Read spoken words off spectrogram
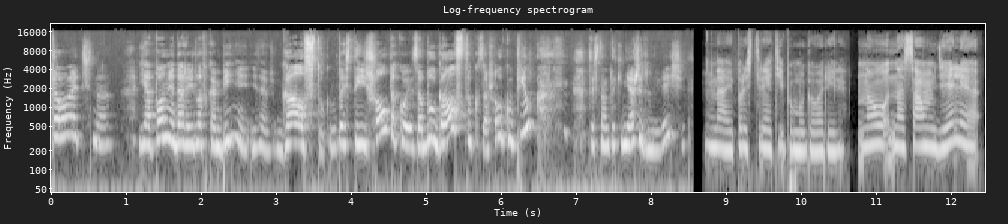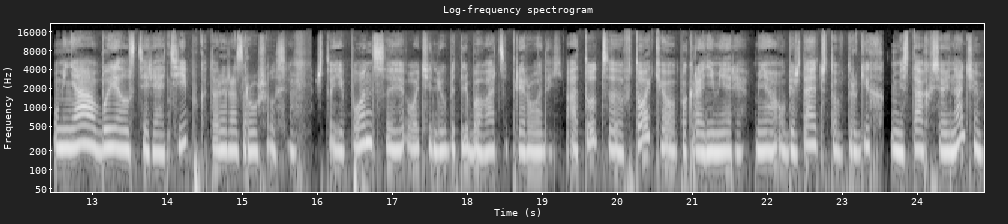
Точно. Я помню, даже видела в комбине, не знаю, галстук. Ну, то есть ты шел такой, забыл галстук, зашел, купил. то есть там такие неожиданные вещи. Да, и про стереотипы мы говорили. Но на самом деле у меня был стереотип, который разрушился, что японцы очень любят любоваться природой. А тут э, в Токио, по крайней мере, меня убеждает, что в других местах все иначе.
